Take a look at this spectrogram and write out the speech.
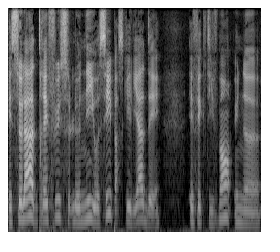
et cela, Dreyfus le nie aussi parce qu'il y a des, effectivement une,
